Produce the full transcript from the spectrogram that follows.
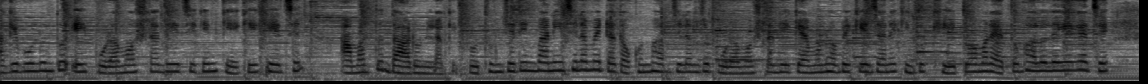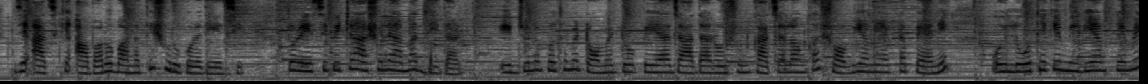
আগে বলুন তো, এই পোড়া মশলা দিয়ে চিকেন কে কে খেয়েছেন? আমার তো দারুণ লাগে। প্রথম যেদিন বানিয়েছিলাম এটা, তখন ভাবছিলাম যে পোড়া মশলা দিয়ে কেমন হবে কে জানে, কিন্তু খেয়ে তো আমার এত ভালো লেগে গেছে যে আজকে আবারও বানাতে শুরু করে দিয়েছি। তো রেসিপিটা আসলে আমার দিদার। এর জন্য প্রথমে টমেটো, পেঁয়াজ, আদা, রসুন, কাঁচা লঙ্কা সবই আমি একটা প্যানে ওই লো থেকে মিডিয়াম ফ্লেমে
